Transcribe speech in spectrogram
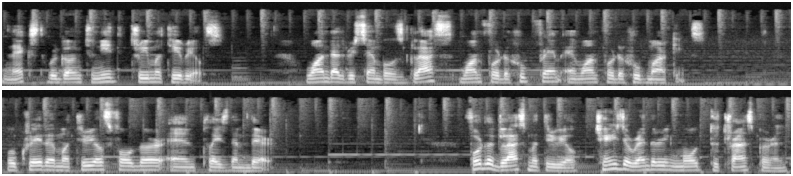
Next, we're going to need three materials. One that resembles glass, one for the hoop frame, and one for the hoop markings. We'll create a materials folder and place them there. For the glass material, change the rendering mode to transparent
